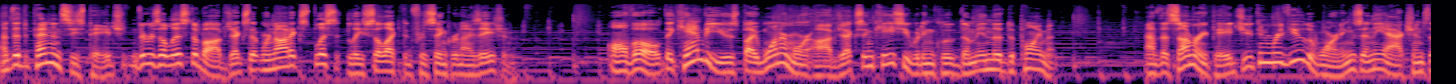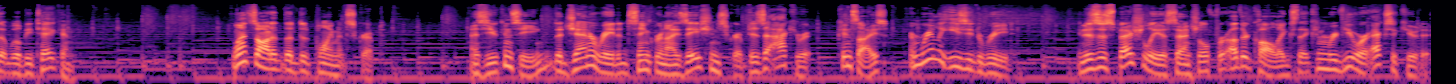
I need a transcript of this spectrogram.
At the Dependencies page, there is a list of objects that were not explicitly selected for synchronization. Although, they can be used by one or more objects in case you would include them in the deployment. At the Summary page, you can review the warnings and the actions that will be taken. Let's audit the deployment script. As you can see, the generated synchronization script is accurate, concise, and really easy to read. It is especially essential for other colleagues that can review or execute it.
